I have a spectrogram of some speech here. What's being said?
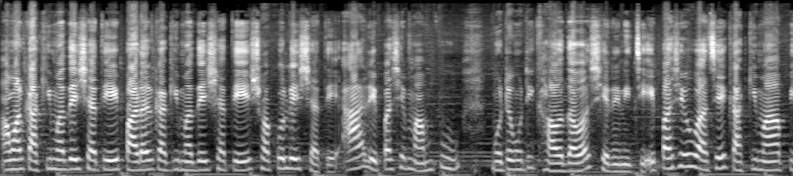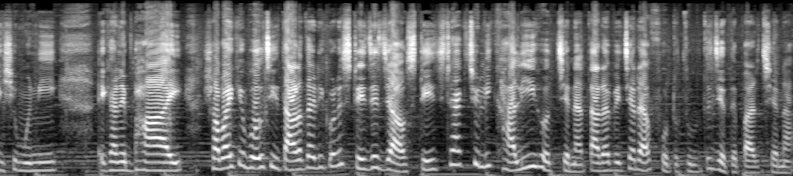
আমার কাকিমাদের সাথে, পাড়ার কাকিমাদের সাথে, সকলের সাথে। আর এপাশে মাম্পু মোটামুটি খাওয়া দাওয়া সেরে নিচ্ছে। এপাশেও আছে কাকিমা, পিসুমণি, এখানে ভাই। সবাইকে বলছি, তাড়াতাড়ি করে স্টেজে যাও। স্টেজটা অ্যাকচুয়ালি খালিই হচ্ছে না। তারা বেচারা ফটো তুলতে যেতে পারছে না।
